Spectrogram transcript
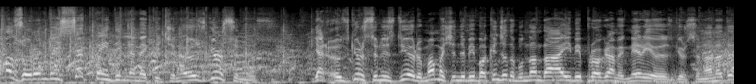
Ama zorunlu hissetmeyin dinlemek için. Özgürsünüz. Yani özgürsünüz diyorum ama şimdi bir bakınca da bundan daha iyi bir program yok. Nereye özgürsün anladın?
